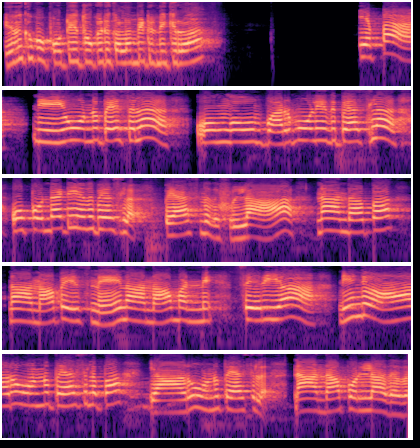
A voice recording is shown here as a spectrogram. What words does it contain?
எதுக்கு இப்ப பொட்டியை தூக்கிட்டு கிளம்பிட்டு நிக்கிற? எப்பா நீயும் ஒன்றும் பேசல? உங்க உன் எது இது பேசல? உன் பொண்டாட்டி எது பேசல? பேசுனது ஃபுல்லா நான் தாப்பா நான் தான் பேசினேன் நான் தான் பண்ணேன். சரியா? நீங்க யாரும் ஒன்றும் பேசலப்பா. யாரும் ஒன்றும் பேசல. நான் தான் பொல்லாதவ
